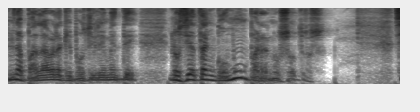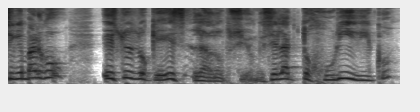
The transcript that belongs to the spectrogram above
una palabra que posiblemente no sea tan común para nosotros. Sin embargo, esto es lo que es la adopción, es el acto jurídico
